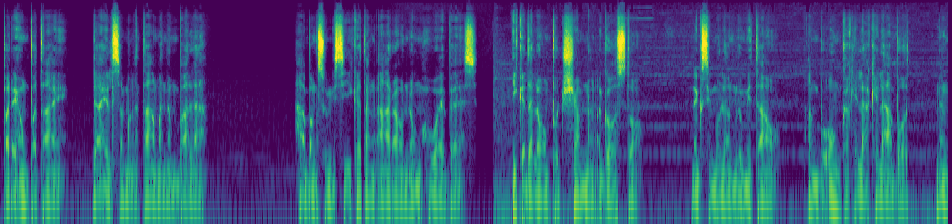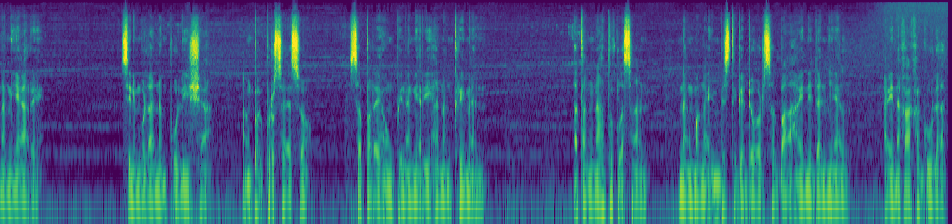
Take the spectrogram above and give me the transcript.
Parehong patay dahil sa mga tama ng bala. Habang sumisikat ang araw noong Huwebes, ikadalawamput siyam ng Agosto, nagsimulang lumitaw ang buong kakilakilabot ng nangyari. Sinimulan ng pulisya ang pagproseso sa parehong pinangyarihan ng krimen. At ang natuklasan ng mga investigador sa bahay ni Daniel ay nakakagulat.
